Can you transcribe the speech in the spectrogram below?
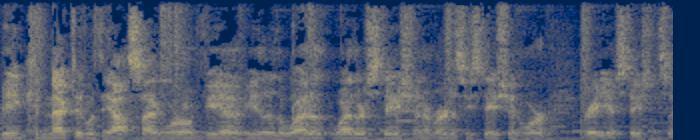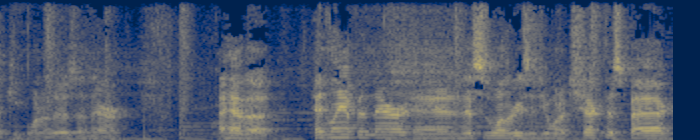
being connected with the outside world via either the weather, weather station, emergency station, or radio station. So I keep one of those in there. I have a headlamp in there, and this is one of the reasons you want to check this bag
